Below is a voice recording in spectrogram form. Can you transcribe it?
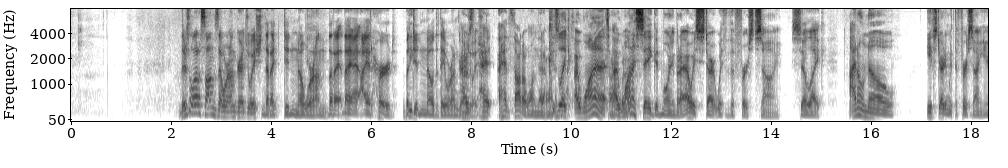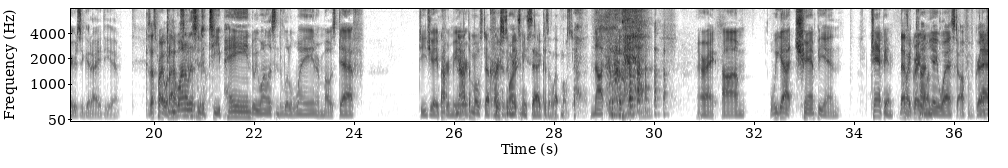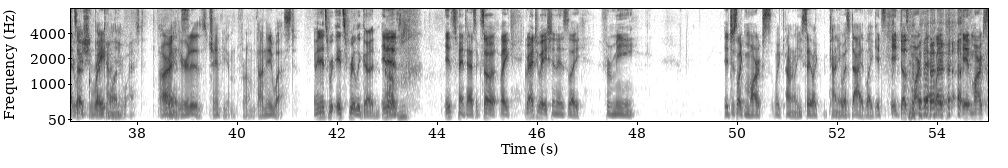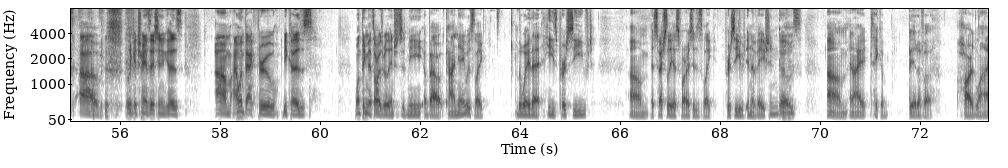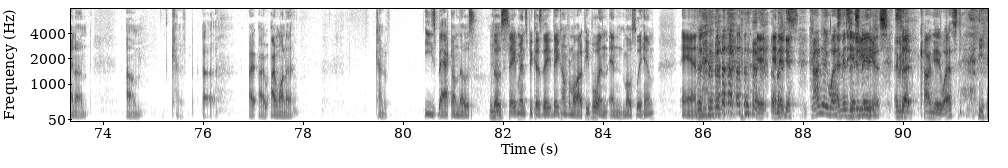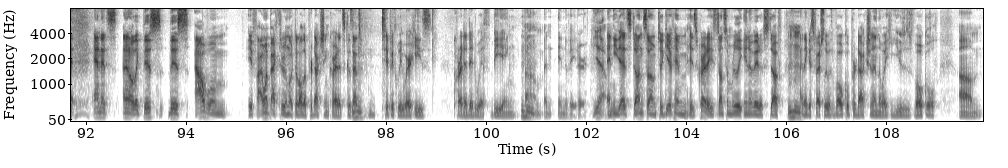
There's a lot of songs that were on graduation that I didn't know were on that I that I, I had heard but didn't know that they were on I, was, graduation. I, had, I had thought of one that I wanted. Because to- like I wanna, Talk I about wanna it. say good morning, but I always start with the first song. So like, I don't know if starting with the first song here is a good idea. Because that's probably what Do I we want to listen do. to T Pain? Do we want to listen to Lil Wayne or Mos Def? DJ not, Premier. not the Mos Def because it makes me sad because I love Mos Def. Not the Mos Def. All right. Um, we got Champion Champion. That's by a great Kanye one. West off of graduation. That's a Graduation great by Kanye one. West. All right, Yes. here it is, Champion from Kanye West. I mean, it's re- it's really good. It Um, is. It's fantastic. So like graduation is like for me. It just like marks like I don't know. You say like Kanye West died. Like it's it does mark that. Like it marks um, like a transition because um, I went back through because one thing that's always really interested me about Kanye was like the way that he's perceived, um, especially as far as his like perceived innovation goes. Um, and I take a bit of a hard line on, um, kind of, uh, I I, I want to kind of ease back on those those statements because they they come from a lot of people and and mostly him. And it, and it's Kanye West I'm an is a genius. I'm an- said Kanye West. yeah, and it's I don't know like this this album. If I went back through and looked at all the production credits, because that's Mm-hmm. typically where he's credited with being um, an innovator. Yeah. and he has done some to give him his credit. He's done some really innovative stuff. Mm-hmm. I think, especially with vocal production and the way he uses vocal um,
